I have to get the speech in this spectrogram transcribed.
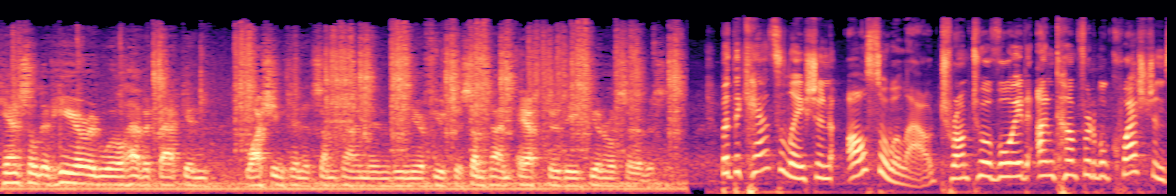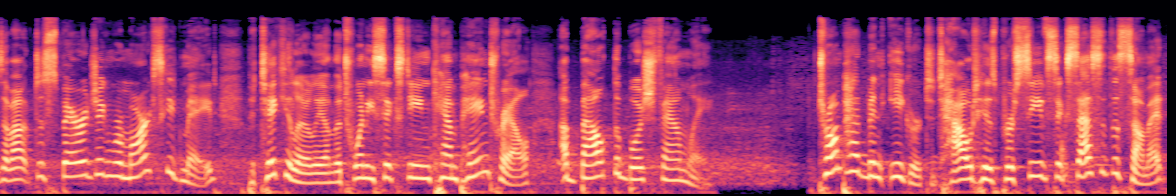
canceled it here, and we'll have it back in Washington at some time in the near future, sometime after the funeral services. But the cancellation also allowed Trump to avoid uncomfortable questions about disparaging remarks he'd made, particularly on the 2016 campaign trail, about the Bush family. Trump had been eager to tout his perceived success at the summit,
